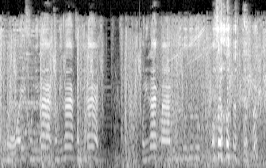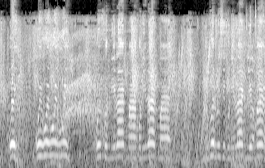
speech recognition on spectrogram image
โอ้โหไอคนนี้ลากคนนี้ลากคนนี้ลากคนนี้ลากมาดูดูดูดูดูโอ้ยโอ้ยโอ้ยโอ้ยโอ้ยคนนี้ลากมาคนนี้ลากมาเพื่อนดูสิคนนี้ลากเยอะมาก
